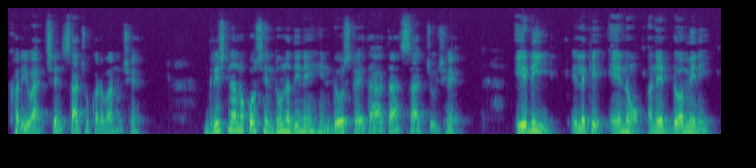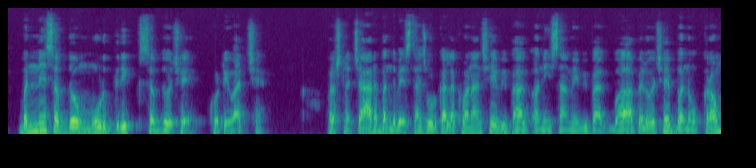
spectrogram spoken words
ખરી વાત છે, સાચું કરવાનું છે. ગ્રીસના લોકો સિંધુ નદીને હિન્ડોસ કહેતા હતા, સાચું છે. એડી એટલે કે એનો અને ડોમિની બંને શબ્દો મૂળ ગ્રીક શબ્દો છે. ખોટી વાત છે. પ્રશ્ન ચાર, બંધબેસતા જોડકા લખવાના છે. વિભાગ અની સામે વિભાગ બ આપેલો છે. બનો ક્રમ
